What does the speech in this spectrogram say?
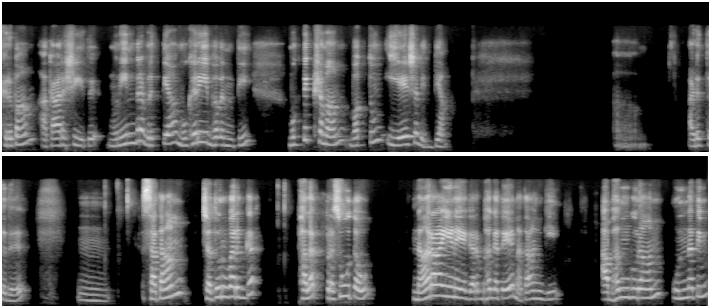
கிருபாம் அகார்ஷீத் முனீந்திர விருத்தியா முகரீ பவந்தி முக்திக்ஷமாம் வக்தும் இயேஷ வித்யாம். அடுத்தது சதாம் சதுர்வர்க பல பிரசூதௌ நாராயணே கர்ப்பகதே நதாங்கி அபங்குராம் உன்னதிம்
